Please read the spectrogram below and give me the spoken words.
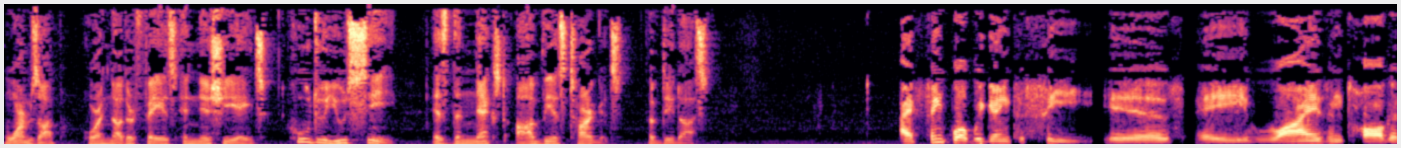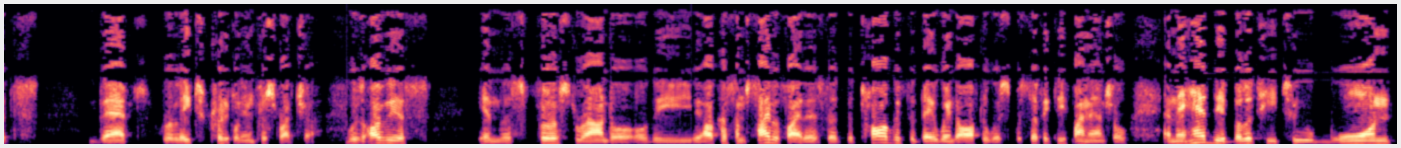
warms up or another phase initiates, who do you see as the next obvious targets of DDoS? I think what we're going to see is a rise in targets that relate to critical infrastructure. Was obvious in this first round or, or the, the Al-Qassam cyber fighters that the targets that they went after were specifically financial and they had the ability to warn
